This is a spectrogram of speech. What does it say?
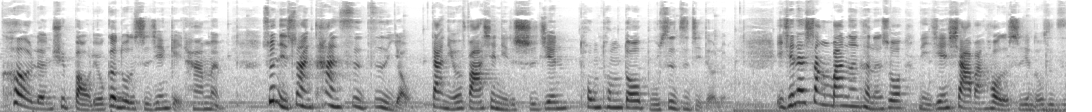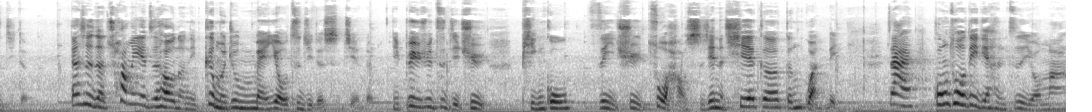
客人去保留更多的时间给他们。所以你虽然看似自由，但你会发现你的时间通通都不是自己的了。以前在上班呢，可能说你今天下班后的时间都是自己的，但是呢，创业之后呢，你根本就没有自己的时间了。你必须自己去评估，自己去做好时间的切割跟管理。在工作地点很自由吗？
